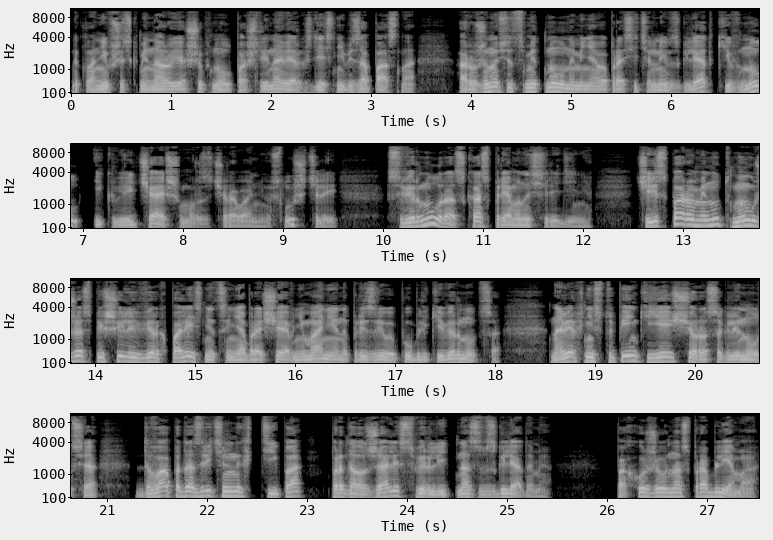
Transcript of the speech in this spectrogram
Наклонившись к Минару, я шепнул, «Пошли наверх, здесь небезопасно». Оруженосец метнул на меня вопросительный взгляд, кивнул и, к величайшему разочарованию слушателей, — свернул рассказ прямо на середине. Через пару минут мы уже спешили вверх по лестнице, не обращая внимания на призывы публики вернуться. На верхней ступеньке я еще раз оглянулся. Два подозрительных типа продолжали сверлить нас взглядами. «Похоже, у нас проблема»,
